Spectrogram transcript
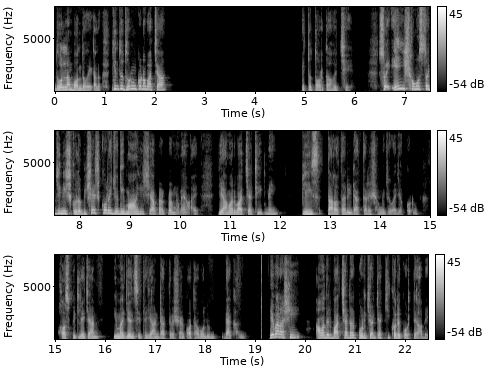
ধরলাম বন্ধ হয়ে গেল। কিন্তু ধরুন কোনো বাচ্চা, একটু তর্কা হচ্ছে সো এই সমস্ত জিনিসগুলো, বিশেষ করে যদি মা হিসেবে আপনার মনে হয় যে আমার বাচ্চা ঠিক নেই প্লিজ তাড়াতাড়ি ডাক্তারের সঙ্গে যোগাযোগ করুন। হসপিটালে যান ইমার্জেন্সিতে যান, ডাক্তারের সঙ্গে কথা বলুন, দেখান। এবার আসি, আমাদের বাচ্চাটার পরিচর্যা কি করে করতে হবে?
